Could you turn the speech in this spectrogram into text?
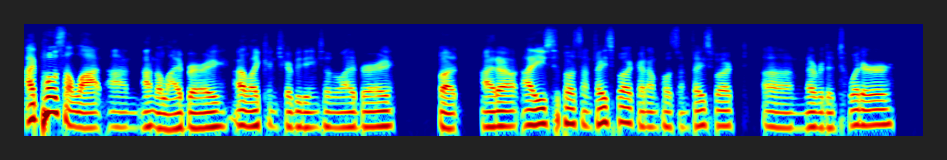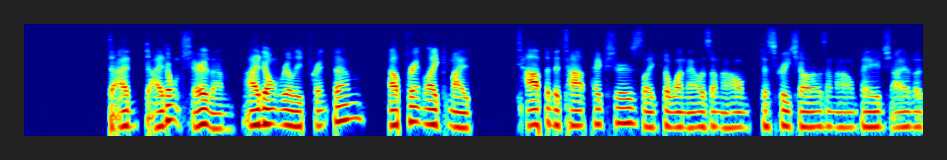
I post a lot on on the library. I like contributing to the library, but I don't I used to post on Facebook. I don't post on Facebook. Um, never did Twitter. I I don't share them. I don't really print them. I'll print like my top of the top pictures, like the one that was on the home, the screenshot that was on the homepage. I have a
